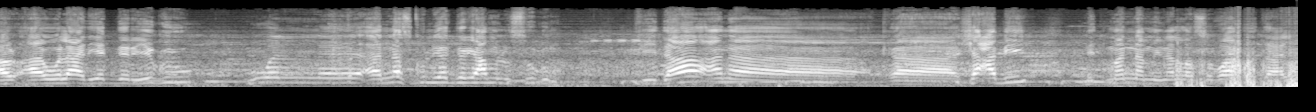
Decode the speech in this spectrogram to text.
الاولاد يقدر يقروا والناس كله يقدر يعملوا سوقهم. في ده أنا كشعبي نتمنى من الله سبحانه وتعالى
